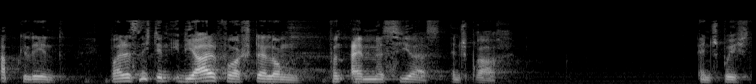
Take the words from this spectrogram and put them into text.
abgelehnt, weil es nicht den Idealvorstellungen von einem Messias entsprach. Entspricht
